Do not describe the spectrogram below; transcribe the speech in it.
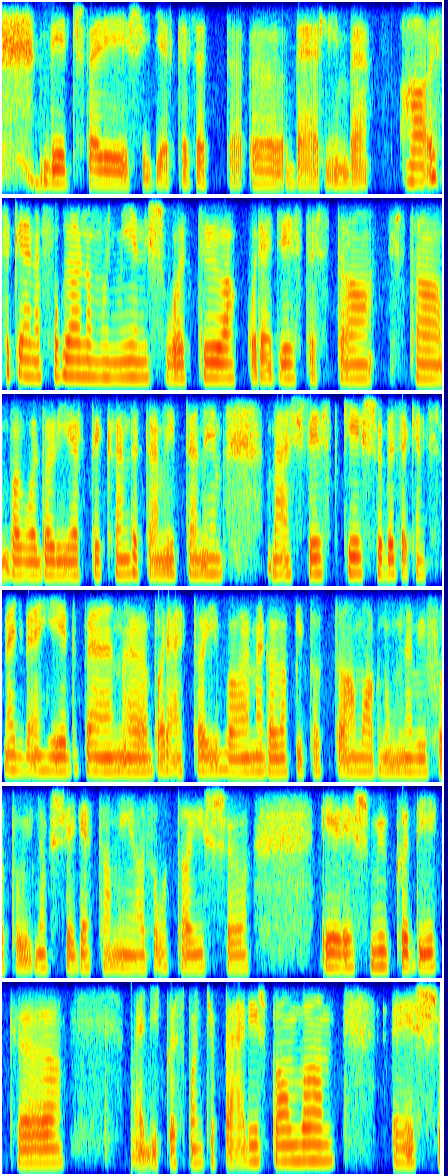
Bécs felé, és így érkezett Berlinbe. Ha össze kellene foglalnom, hogy milyen is volt ő, akkor egyrészt ezt a, ezt a baloldali értékrendet említeném, másrészt később 1947-ben barátaival megalapította a Magnum nevű fotóügynökséget, ami azóta is él és működik. Egyik központja Párizsban van, és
